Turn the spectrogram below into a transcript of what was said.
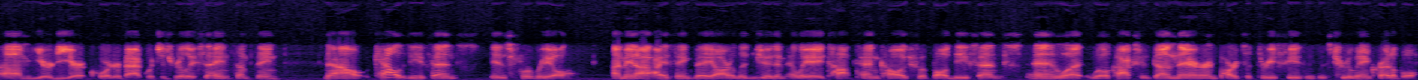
um, year to year at quarterback, which is really saying something. Now, Cal's defense is for real. I mean, I, I think they are legitimately a top ten college football defense, and what Wilcox has done there in parts of three seasons is truly incredible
